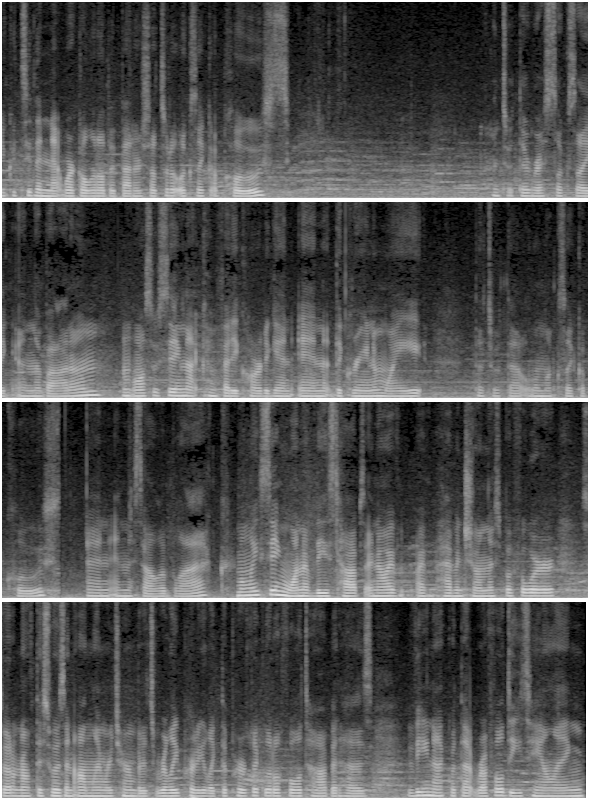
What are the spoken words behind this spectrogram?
you could see the network a little bit better, so that's what it looks like up close. That's what the wrist looks like and the bottom. I'm also seeing that confetti cardigan in the green and white. That's what that one looks like up close. And in the solid black. I'm only seeing one of these tops. I know I've, I haven't shown this before, so I don't know if this was an online return, but it's really pretty. Like the perfect little full top. It has v-neck with that ruffle detailing,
